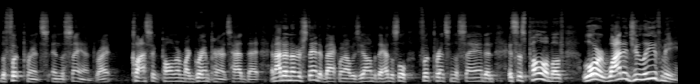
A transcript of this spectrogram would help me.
the footprints in the sand, right? Classic poem. My grandparents had that, and I didn't understand it back when I was young, but they had this little footprints in the sand, and it's this poem of, "Lord, why did you leave me?"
